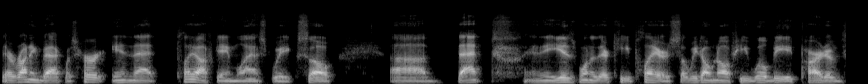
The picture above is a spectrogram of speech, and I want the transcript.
their running back was hurt in that playoff game last week. So uh, that, and he is one of their key players. So we don't know if he will be part of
